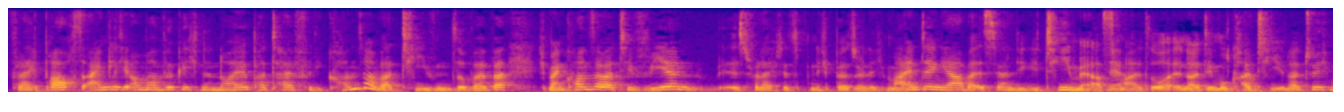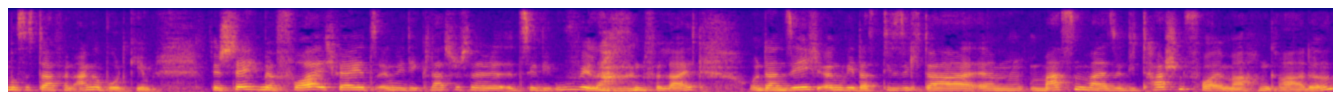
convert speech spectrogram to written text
vielleicht braucht es eigentlich auch mal wirklich eine neue Partei für die Konservativen. So, weil, ich meine, konservativ wählen ist vielleicht jetzt nicht persönlich mein Ding, ja, aber ist ja legitim erstmal ja. so in der Demokratie. Ja. Natürlich muss es dafür ein Angebot geben. Jetzt stelle ich mir vor, ich wäre jetzt irgendwie die klassische CDU-Wählerin vielleicht und dann sehe ich irgendwie, dass die sich da ähm, massenweise die Taschen voll machen gerade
